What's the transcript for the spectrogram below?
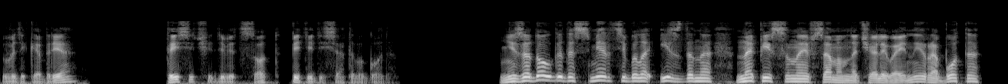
в декабре 1950 года. Незадолго до смерти была издана написанная в самом начале войны работа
